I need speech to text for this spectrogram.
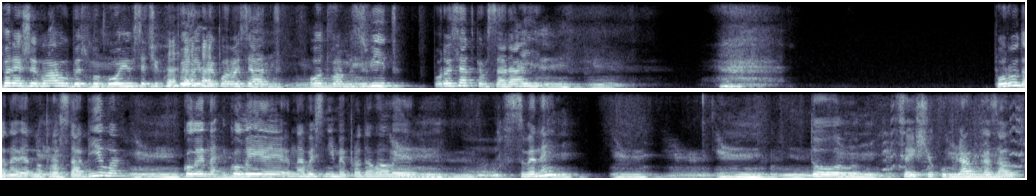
переживав, безпокоївся, чи купили ми поросят, от вам звіт. Поросятка в сараї. Порода, мабуть, проста біла. Коли, коли навесні ми продавали е, свини, то цей, що купляв, казав,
